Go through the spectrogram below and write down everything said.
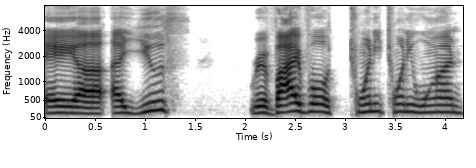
a uh, a youth revival 2021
